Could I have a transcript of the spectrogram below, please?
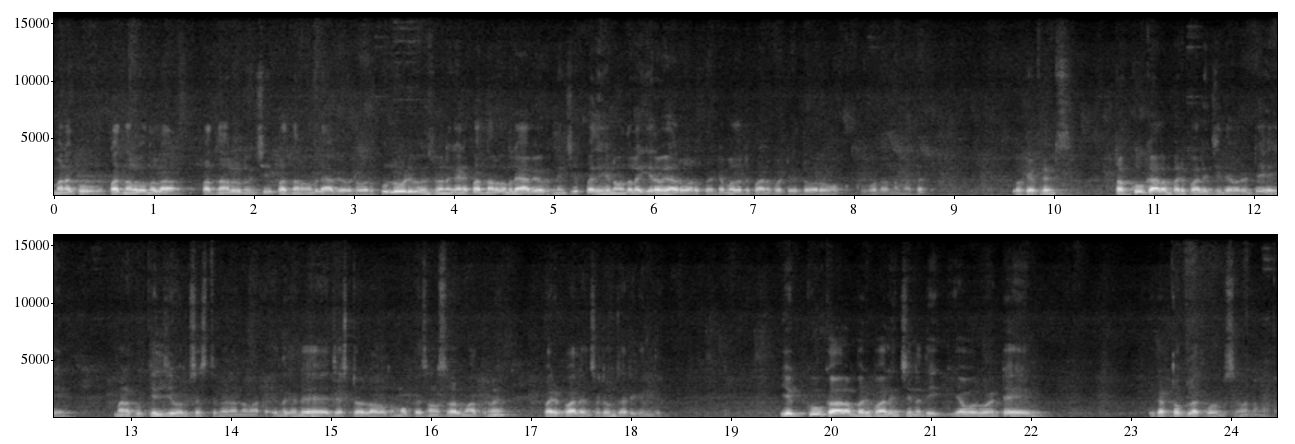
మనకు పద్నాలుగు వందల పద్నాలుగు నుంచి పద్నాలుగు వందల యాభై ఒకటి వరకు లోడి వంశం అనగానే పద్నాలుగు వందల యాభై ఒకటి నుంచి పదిహేను వందల ఇరవై ఆరు వరకు అంటే మొదటి పానిపట్టి యుద్ధం వరకు కూడా అన్నమాట ఓకే ఫ్రెండ్స్. తక్కువ కాలం పరిపాలించింది ఎవరంటే మనకు ఖిల్జీ వంశస్థుడు అన్నమాట. ఎందుకంటే జస్ట్ ఒక ముప్పై సంవత్సరాలు మాత్రమే పరిపాలించడం జరిగింది. ఎక్కువ కాలం పరిపాలించినది ఎవరు అంటే ఇక తొగ్లక్ వంశం అన్నమాట.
